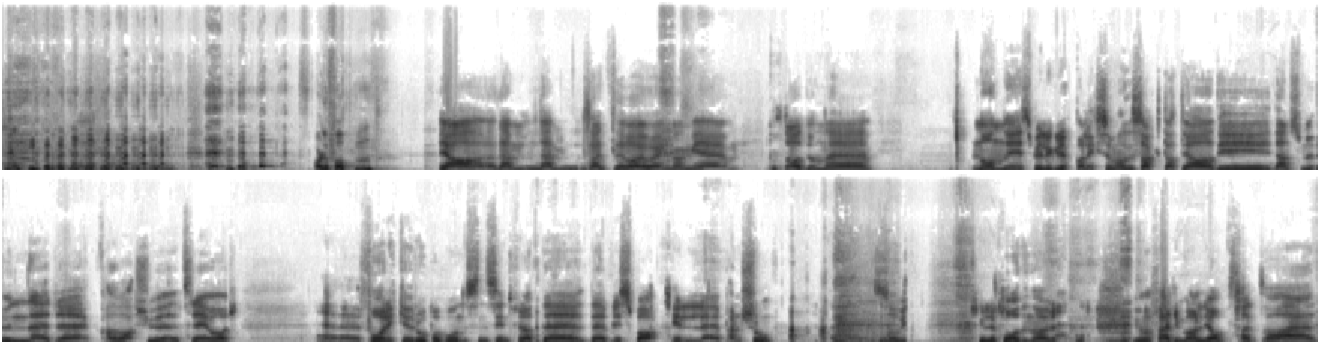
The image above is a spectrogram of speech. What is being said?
Har du fått den? Ja, de, de, sant, det var jo en gang eh, på stadion eh, noen i spillergruppa liksom hadde sagt at ja, de, de som er under eh, hva det var, 23 år, eh, får ikke europabonusen sin for at det, det blir spart til eh, pensjon. Så vi skulle få det når vi var ferdig med all jobb. Sant? Og jeg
